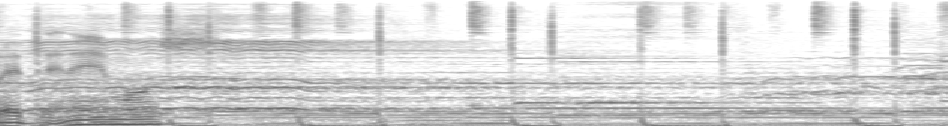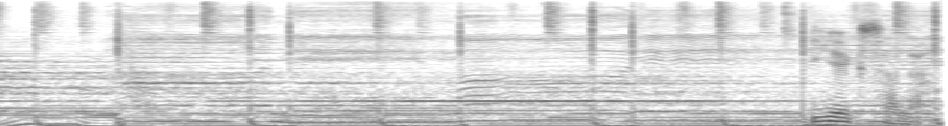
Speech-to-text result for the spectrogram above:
Retenemos. Exhalamos.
